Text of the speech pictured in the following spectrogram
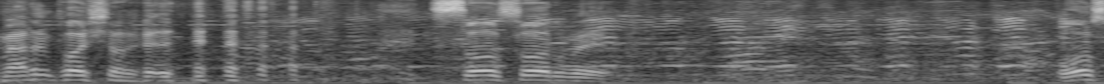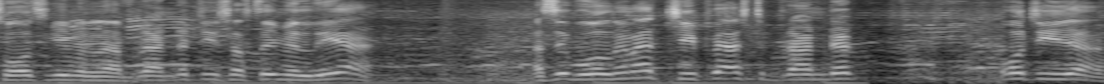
ਮੈਡਮ ਖੁਸ਼ ਹੋ ਗਏ। 100 100 ਰੁਪਏ। ਹੋਰ ਸੋਚ ਕੀ ਮਿਲਣਾ? ਬ੍ਰਾਂਡਡ ਚੀਜ਼ ਸਸਤੀ ਮਿਲਦੀ ਹੈ। ਅਸੀਂ ਬੋਲਦੇ ਨਾ ਚੀਪੈਸਟ ਬ੍ਰਾਂਡਡ ਉਹ ਚੀਜ਼ ਆ।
